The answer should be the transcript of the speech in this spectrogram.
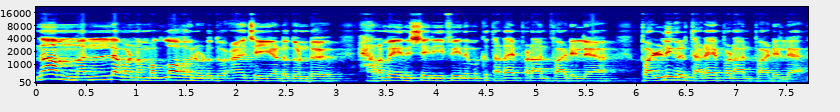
നാം നല്ലവണ്ണം അള്ളാഹുവിനോട് ദുആ ചെയ്യേണ്ടതുണ്ട്. ഹർമേന് ഷെരീഫെ നമുക്ക് തടയപ്പെടാൻ പാടില്ല പള്ളികൾ തടയപ്പെടാൻ പാടില്ല.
